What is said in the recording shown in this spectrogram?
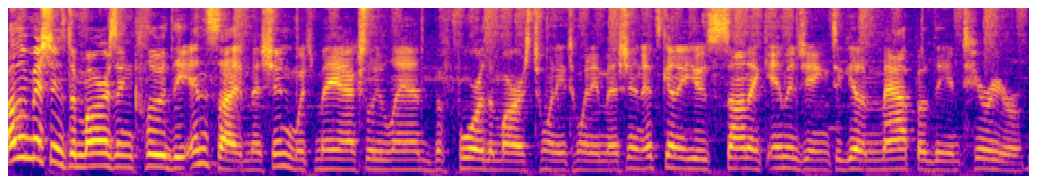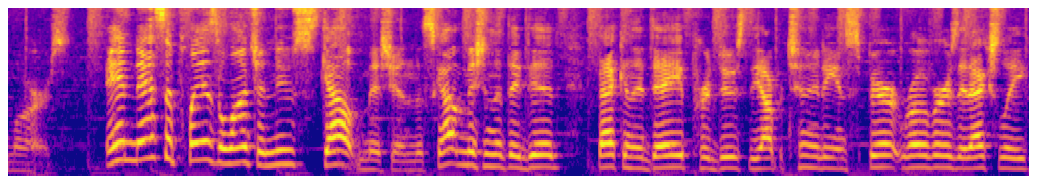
Other missions to Mars include the InSight mission, which may actually land before the Mars 2020 mission. It's going to use sonic imaging to get a map of the interior of Mars. And NASA plans to launch a new Scout mission. The Scout mission that they did back in the day produced the Opportunity and Spirit rovers. It actually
